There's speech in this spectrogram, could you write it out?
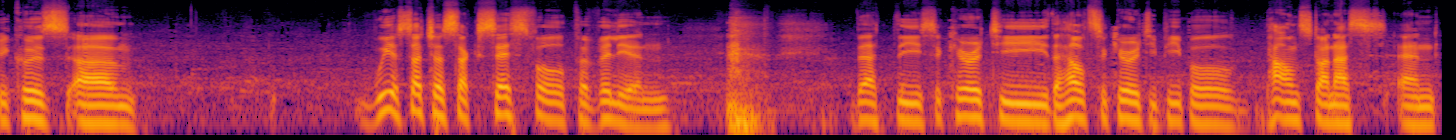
because um, we are such a successful pavilion that the security, the health security people pounced on us and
